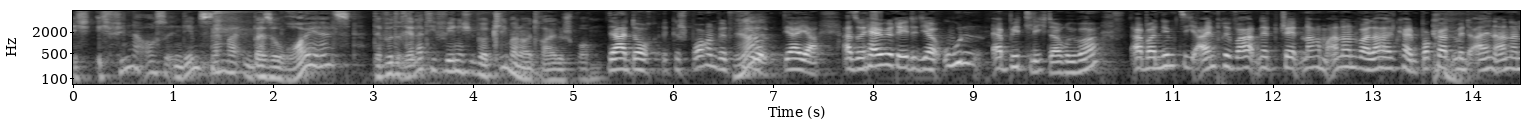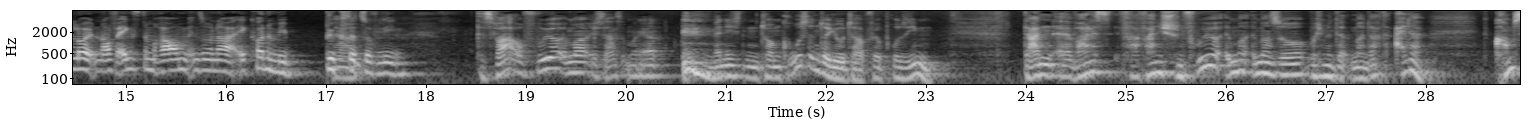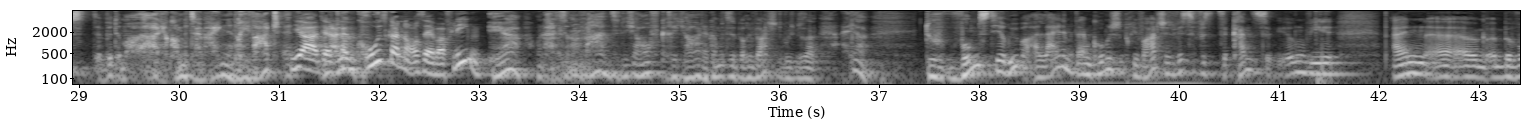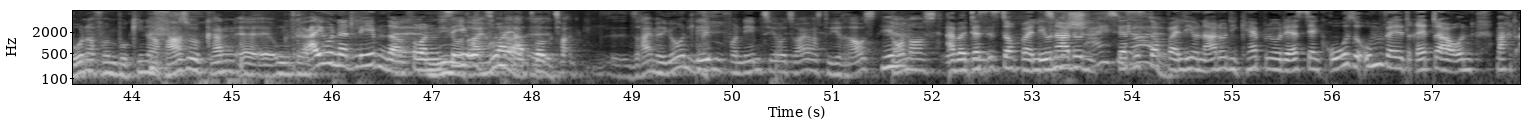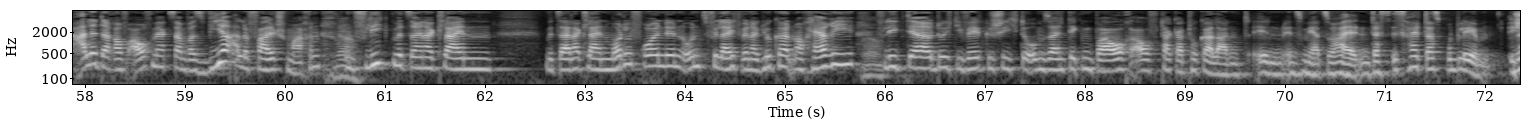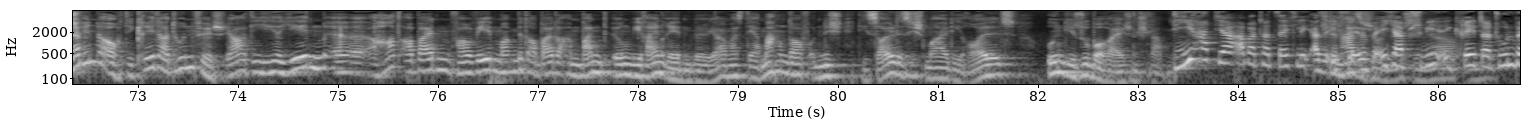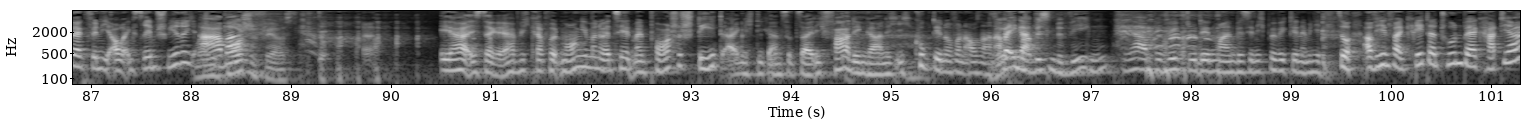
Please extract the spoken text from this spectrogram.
Ich, ich finde auch so in dem Zusammenhang, bei so Royals, da wird relativ wenig über klimaneutral gesprochen. Ja, doch, gesprochen wird viel. Ja? Ja, ja. Also Harry redet ja unerbittlich darüber, aber nimmt sich einen Privatnet-Chat nach dem anderen, weil er halt keinen Bock hat, mit allen anderen Leuten auf engstem Raum in so einer Economy-Büchse Ja. zu fliegen. Das war auch früher immer, ich sag's immer gern, wenn ich einen Tom Cruise interviewt habe für ProSieben, dann äh, war das, war- fand ich schon früher immer, immer so, wo ich mir da, immer dachte, Alter, kommst, der wird immer, ja, der kommt mit seinem eigenen Privatjet. Ja, der alle- Tom Cruise kann auch selber fliegen. Ja, und alles immer wahnsinnig aufgeregt. Ja, der kommt mit diesem Privatjet, wo ich mir sage, Alter, du wummst hier rüber alleine mit deinem komischen Privatjet. Wisst du, kannst irgendwie ein äh, Bewohner von Burkina Faso kann äh, ungefähr 300 Leben davon, äh, nicht nur 300, CO2-Abdruck. zwei- drei Millionen leben von dem CO2, was du hier raus donnerst. Aber das ist doch bei Leonardo, Ist das ist doch bei Leonardo DiCaprio, der ist der große Umweltretter und macht alle darauf aufmerksam, was wir alle falsch machen Ja. und fliegt mit seiner kleinen mit seiner kleinen Modelfreundin und vielleicht, wenn er Glück hat, noch Harry, fliegt er durch die Weltgeschichte, um seinen dicken Bauch auf Takatuka-Land in, ins Meer zu halten. Das ist halt das Problem. Ich ne? finde auch, die Greta Thunfisch, ja, die hier jeden äh, hart arbeitenden VW-Mitarbeiter am Band irgendwie reinreden will, ja, was der machen darf und nicht, die sollte sich mal die Rolls und die Superreichen schnappen. Die hat ja aber tatsächlich, also Stimmt, ich, ich ein habe ja. Greta Thunberg finde ich auch extrem schwierig, Weil du aber Porsche fährst. ja, ich sage, habe ich gerade heute Morgen jemandem erzählt, mein Porsche steht eigentlich die ganze Zeit. Ich fahre den gar nicht, ich gucke den nur von außen an. Soll aber ich mal egal. ein bisschen bewegen? Ja, beweg du den mal ein bisschen. Ich bewege den nämlich nicht. So, auf jeden Fall, Greta Thunberg hat ja.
